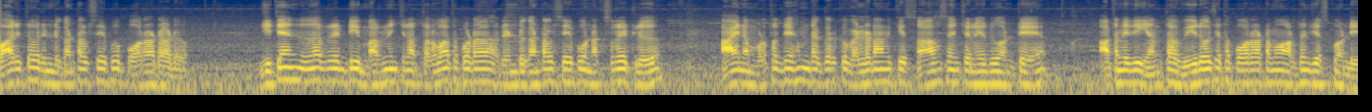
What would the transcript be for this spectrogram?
వారితో రెండు గంటల సేపు పోరాడాడు. జితేందర్ రెడ్డి మరణించిన తర్వాత కూడా రెండు గంటల సేపు నక్సలైట్లు ఆయన మృతదేహం దగ్గరకు వెళ్ళడానికి సాహసించలేదు అంటే అతనిది ఎంత వీరోచిత పోరాటమో అర్థం చేసుకోండి.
